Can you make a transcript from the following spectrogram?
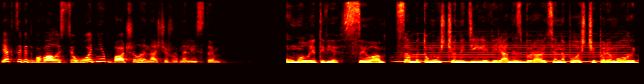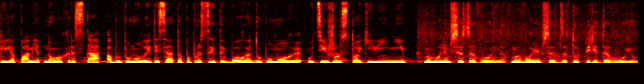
Як це відбувалось сьогодні, бачили наші журналісти. У молитві сила саме тому, що неділі віряни збираються на площі перемоги біля пам'ятного хреста, аби помолитися та попросити Бога допомоги у цій жорстокій війні. Мы молимся за воинов, мы молимся за ту передовую,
